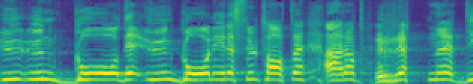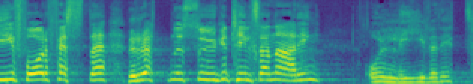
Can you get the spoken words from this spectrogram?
uunngå, det uunngåelige resultatet er at røttene de får feste. Røttene suger til seg næring, og livet ditt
